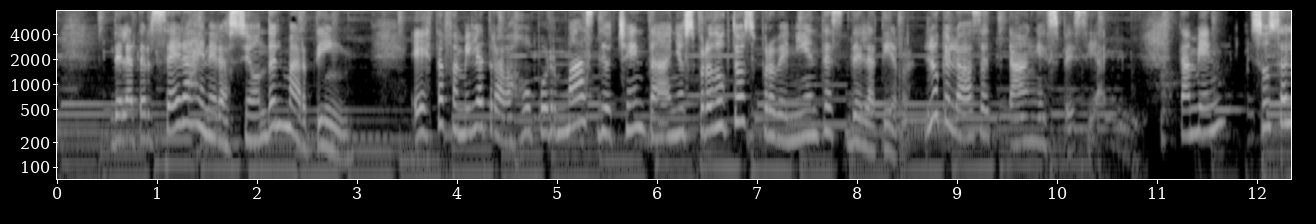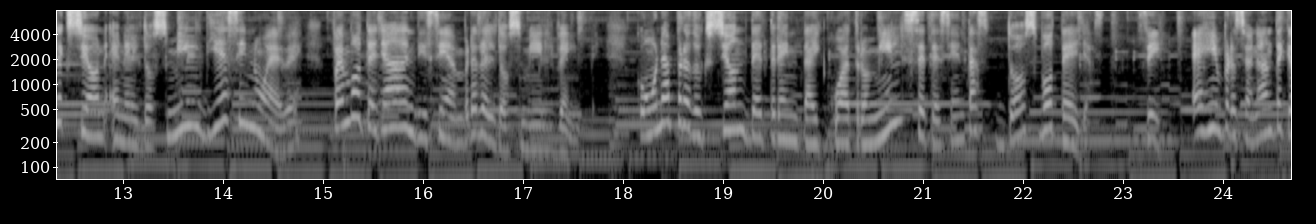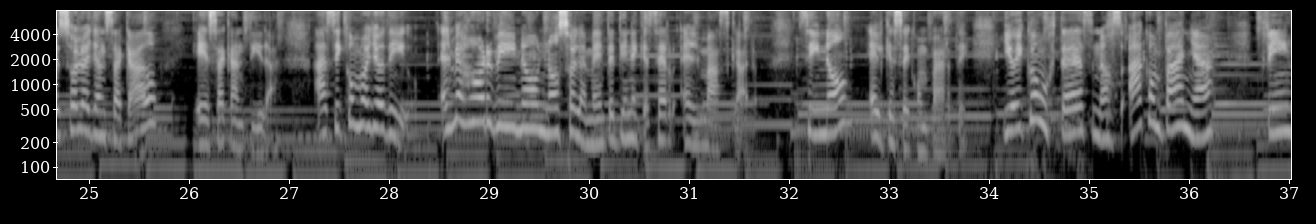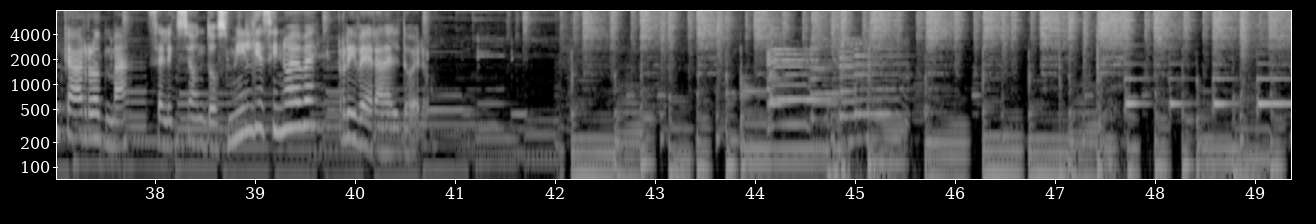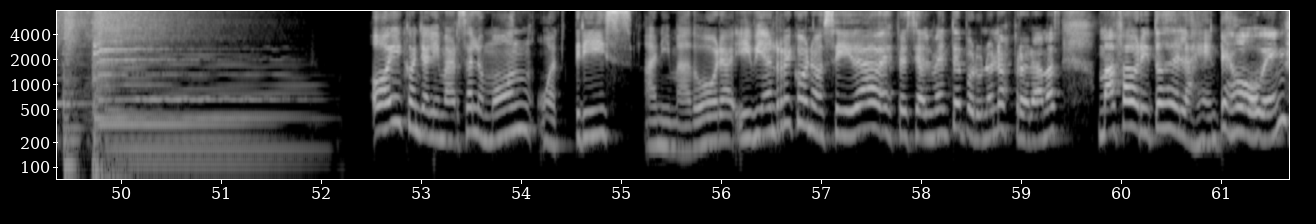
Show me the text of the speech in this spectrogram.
de la tercera generación del Martín. Esta familia trabajó por más de 80 años productos provenientes de la tierra, lo que lo hace tan especial. También su selección en el 2019 fue embotellada en diciembre del 2020, con una producción de 34.702 botellas, Sí, es impresionante que solo hayan sacado esa cantidad. Así como yo digo, el mejor vino no solamente tiene que ser el más caro, sino el que se comparte. Y hoy con ustedes nos acompaña Finca Rodma, selección 2019, Rivera del Duero. Hoy con Yalimar Salomón, actriz, animadora y bien reconocida especialmente por uno de los programas más favoritos de la gente joven.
